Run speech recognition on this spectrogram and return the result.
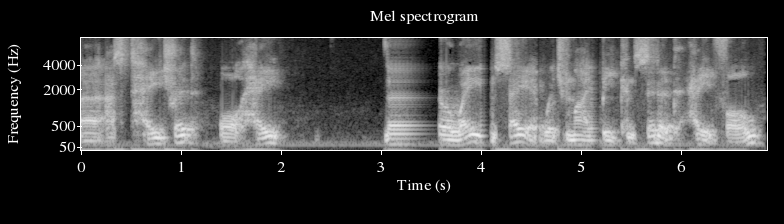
uh, as hatred or hate, there are ways to say it which might be considered hateful,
